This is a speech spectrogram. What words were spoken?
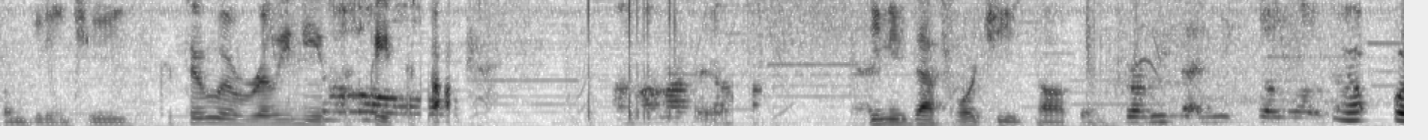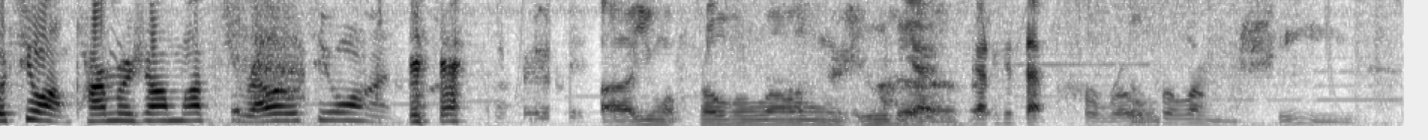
from getting cheese. Cthulhu really needs his pizza top. I'm not gonna. He needs that four cheese topping. Bro, he's, he's so low. What's he want? Parmesan mozzarella? What's he want? Uh, you want provolone, Gouda? Yeah, you gotta get that provolone cheese.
